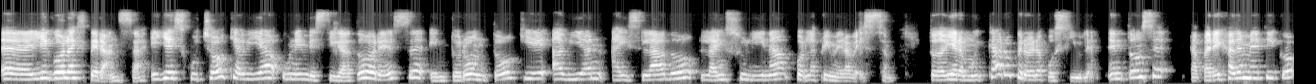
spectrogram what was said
eh, llegó la esperanza. Ella escuchó que había unos investigadores en Toronto que habían aislado la insulina por la primera vez. Todavía era muy caro, pero era posible. Entonces, la pareja de médicos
